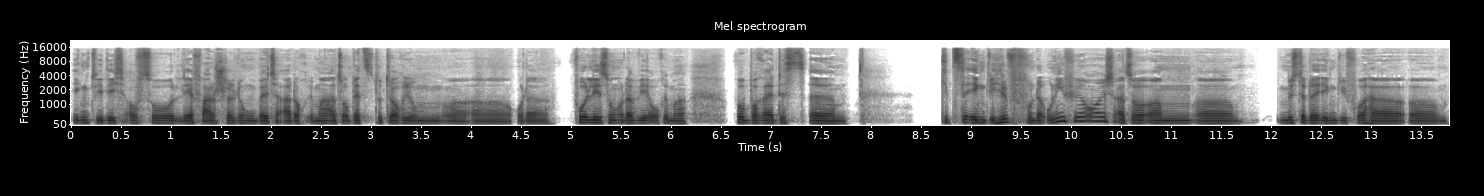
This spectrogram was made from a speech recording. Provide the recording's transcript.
irgendwie dich auf so Lehrveranstaltungen, welche Art auch immer, also ob jetzt Tutorium äh, äh oder Vorlesung oder wie auch immer vorbereitest, ähm, gibt es da irgendwie Hilfe von der Uni für euch? Also ähm, äh, müsst ihr da irgendwie vorher ähm,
